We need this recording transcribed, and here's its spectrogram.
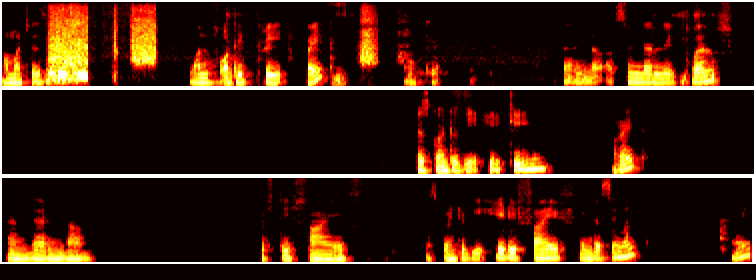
How much is it? 143, right? Okay. And uh, similarly, 12 is going to be 18, right? And then uh, 55 is going to be 85 in decimal, right?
